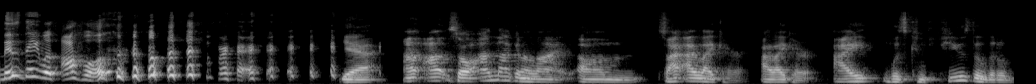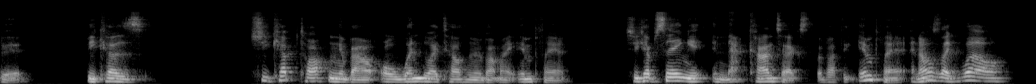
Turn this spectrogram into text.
This date was awful for her. yeah. So I'm not gonna lie. Um, so I, I like her. I like her. I was confused a little bit because she kept talking about, oh, when do I tell him about my implant? She kept saying it in that context about the implant. And I was like, well,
